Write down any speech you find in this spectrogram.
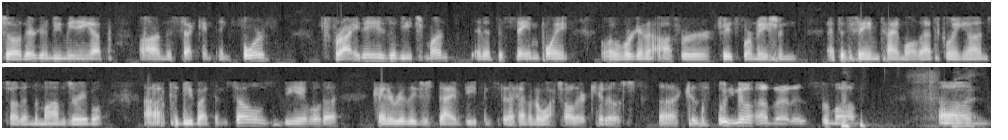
So they're going to be meeting up on the second and fourth Fridays of each month, and at the same point, well, we're going to offer faith formation at the same time while that's going on. So then the moms are able uh, to be by themselves, be able to kind of really just dive deep instead of having to watch all their kiddos because uh, we know how that is for moms. Um,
